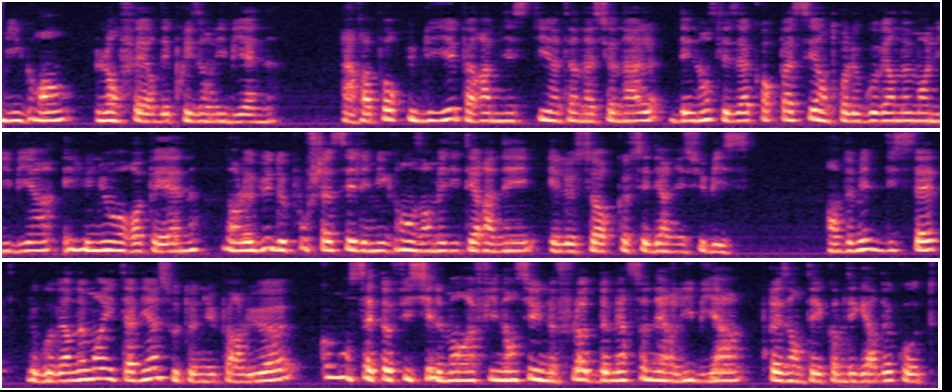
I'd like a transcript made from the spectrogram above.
Migrants, l'enfer des prisons libyennes. Un rapport publié par Amnesty International dénonce les accords passés entre le gouvernement libyen et l'Union européenne dans le but de pourchasser les migrants en Méditerranée et le sort que ces derniers subissent. En 2017, le gouvernement italien soutenu par l'UE commençait officiellement à financer une flotte de mercenaires libyens présentés comme des gardes-côtes.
